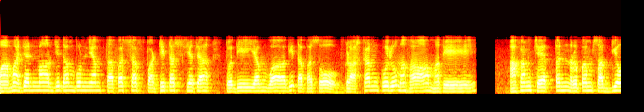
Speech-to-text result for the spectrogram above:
मम जन्मार्जितं पुण्यं तपसः पठितस्य च त्वदीयं वादितपसो ग्लहं कुरु महामते अहं चेत्तन्नृपं सद्यो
